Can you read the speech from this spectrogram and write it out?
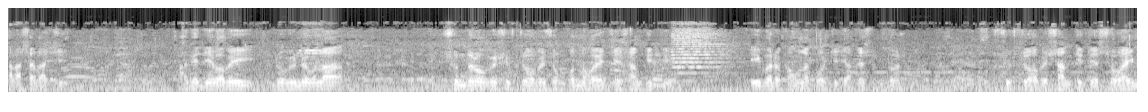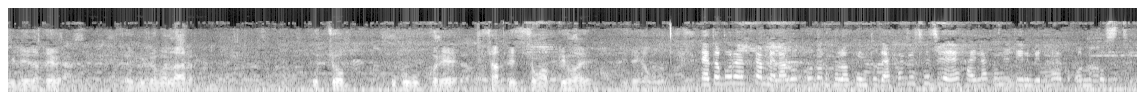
আর আশা রাখছি আগে যেভাবেই রবীন্দ্রমেলা সুন্দরভাবে সুষ্ঠুভাবে সম্পন্ন হয়েছে শান্তিতে এইবারও কামনা করছি যাতে সুন্দর সুষ্ঠুভাবে শান্তিতে সবাই মিলে যাতে রবীন্দ্রমেলার উৎসব উপভোগ করে শান্তির সমাপ্তি হয় এটাই কামনা করছি। এত বড় একটা মেলার উদ্বোধন হলো কিন্তু দেখা গেছে যে হাইলাকান্দি তিন বিধায়ক অনুপস্থিত।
